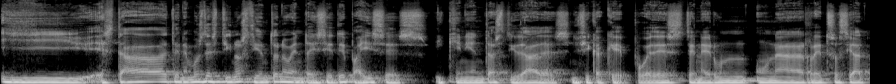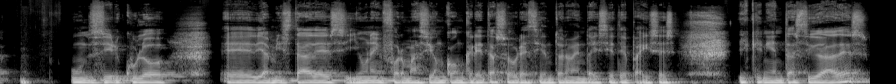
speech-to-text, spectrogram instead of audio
Y está, tenemos destinos 197 países y 500 ciudades. Significa que puedes tener un, una red social un círculo eh, de amistades y una información concreta sobre 197 países y 500 ciudades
